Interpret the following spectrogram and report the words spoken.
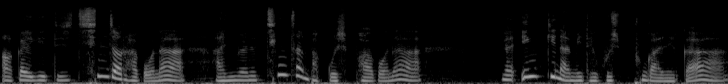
아까 얘기했듯이 친절하거나 아니면 칭찬받고 싶어 하거나 그냥 인기남이 되고 싶은 거 아닐까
